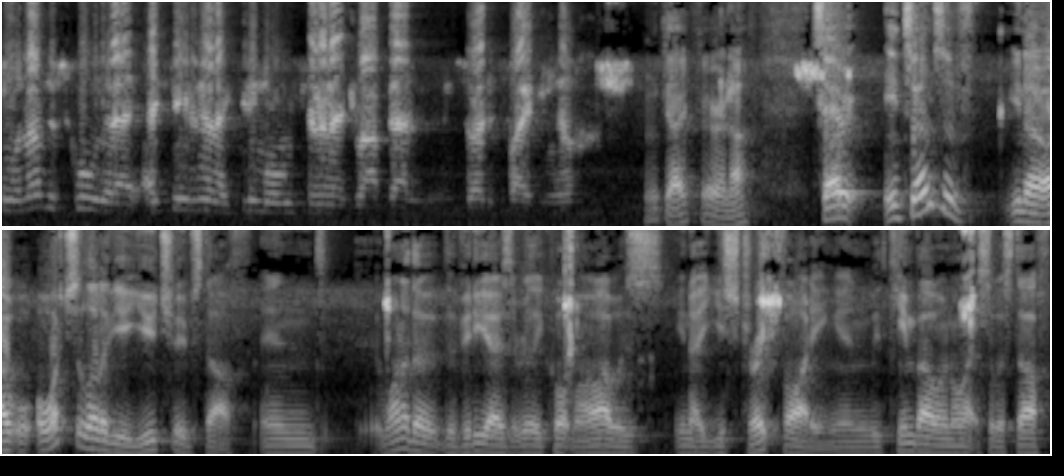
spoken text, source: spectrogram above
to another school that I, I stayed in there like three more weeks, and then I dropped out and started fighting. You know. Okay, fair enough. So, in terms of, you know, I watched a lot of your YouTube stuff, and one of the, the videos that really caught my eye was, you know, your street fighting and with Kimbo and all that sort of stuff.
